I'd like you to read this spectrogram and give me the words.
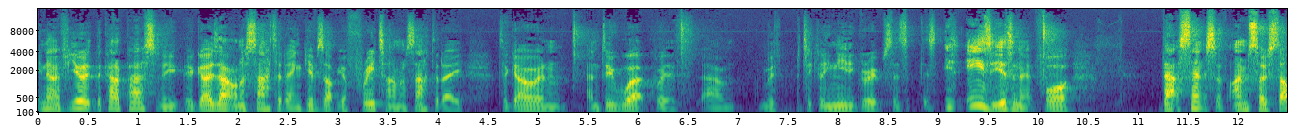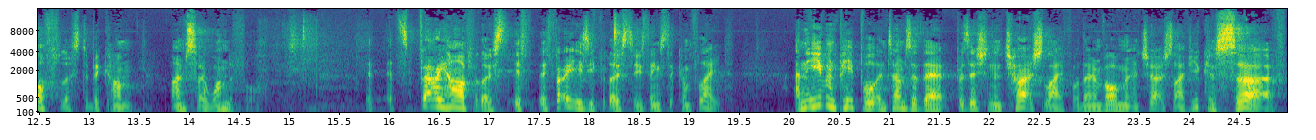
You know, if you're the kind of person who, who goes out on a Saturday and gives up your free time on a Saturday to go and, and do work with, um, with particularly needy groups, it's, it's easy, isn't it, for that sense of I'm so selfless to become I'm so wonderful. It, it's very hard for those, it's, it's very easy for those two things to conflate. And even people, in terms of their position in church life or their involvement in church life, you can serve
